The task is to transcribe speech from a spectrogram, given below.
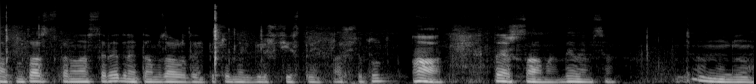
Так, ну та сторона зсередини, там завжди підшипник більш чистий. А що тут? А, те ж саме, дивимося. Та ну да.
